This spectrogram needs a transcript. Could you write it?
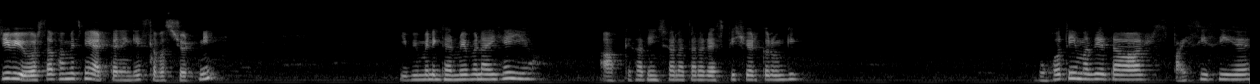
जी व्यूअर्स अब हम इसमें ऐड करेंगे सबस चटनी। ये भी मैंने घर में बनाई है, ये आपके साथ इंशाल्लाह ताला रेसिपी शेयर करूँगी। बहुत ही मज़ेदार स्पाइसी सी है।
